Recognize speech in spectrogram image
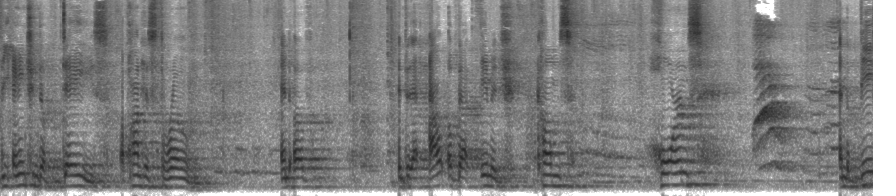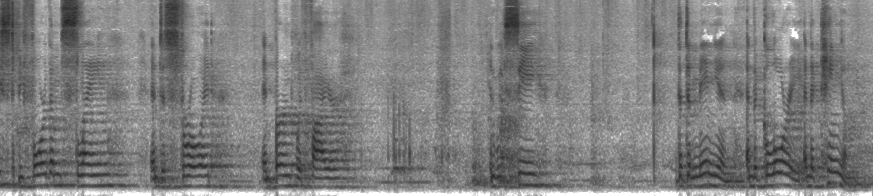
the Ancient of Days upon his throne, and of and that out of that image comes horns and the beast before them slain and destroyed and burned with fire. And we see the dominion and the glory and the kingdom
